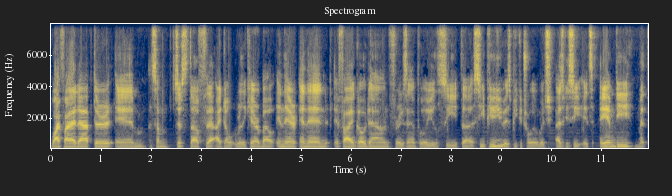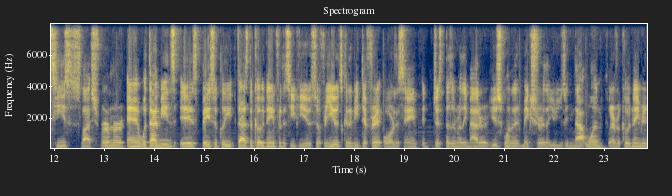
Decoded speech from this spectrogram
Wi-Fi adapter and some just stuff that I don't really care about in there. And then if I go down for example you'll see the CPU USB controller which as you can see it's AMD Matisse slash firmware and what that means is basically that's the code name for the CPU so for you it's going to be different or the same. It just doesn't really matter. You just want to make sure that you're using that one whatever code name your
